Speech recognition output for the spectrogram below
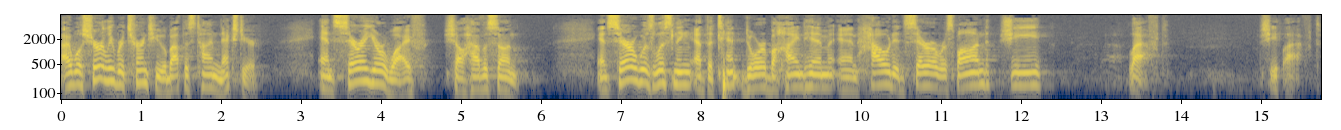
I will surely return to you about this time next year, and Sarah your wife shall have a son. And Sarah was listening at the tent door behind him, and how did Sarah respond? She laughed. She laughed.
